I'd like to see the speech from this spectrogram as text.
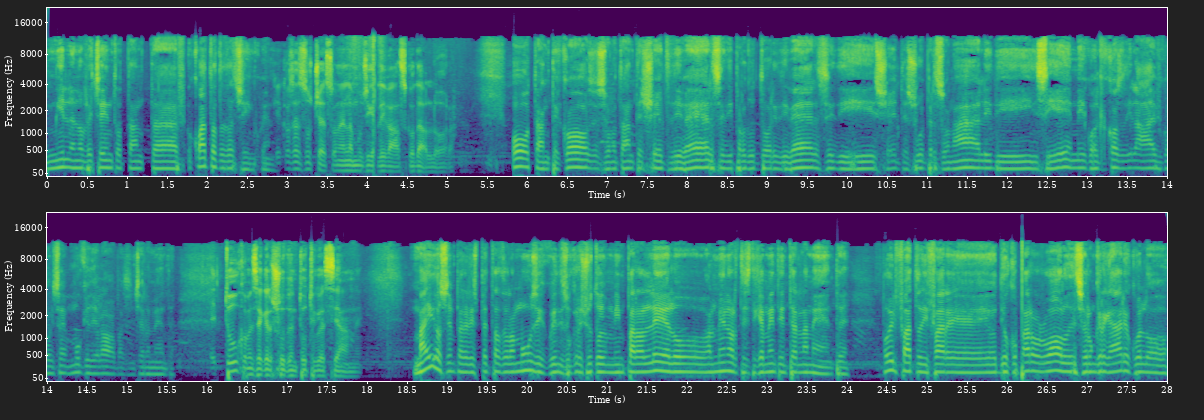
1984-85. Che cosa è successo nella musica di Vasco da allora? Ho tante cose, sono tante scelte diverse, di produttori diversi, di scelte sue personali, di insiemi, qualcosa di live, un mucchio di roba sinceramente. E tu come sei cresciuto in tutti questi anni? Ma io ho sempre rispettato la musica, quindi sono cresciuto in parallelo, almeno artisticamente internamente. Poi il fatto di, fare, di occupare un ruolo, di essere un gregario, quello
